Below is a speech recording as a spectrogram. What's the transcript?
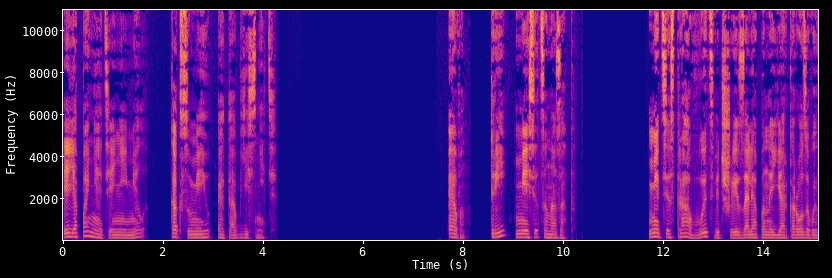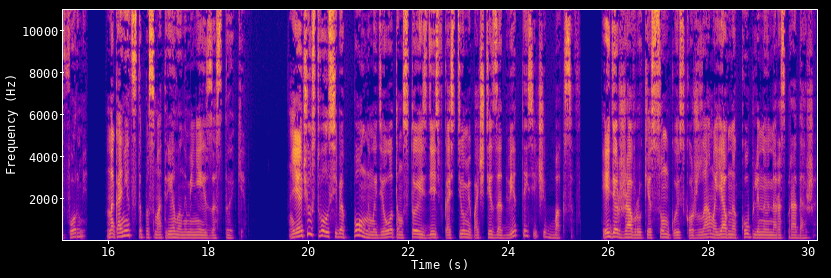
И я понятия не имела, как сумею это объяснить. Эван. Три месяца назад. Медсестра в выцветшей и заляпанной ярко-розовой форме наконец-то посмотрела на меня из-за стойки. Я чувствовал себя полным идиотом, стоя здесь в костюме почти за две тысячи баксов и держа в руке сумку из кожзама, явно купленную на распродаже.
